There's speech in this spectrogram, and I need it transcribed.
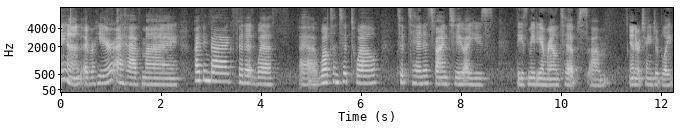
And over here I have my piping bag fitted with uh, Wilton tip 12. Tip 10 is fine too. I use these medium round tips um, interchangeably.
